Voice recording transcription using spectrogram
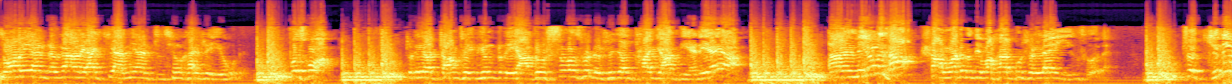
总而言之，俺俩见面之情还是有的。不错，这个叫张翠萍，这个丫头十来岁的时间，她家爹爹呀，俺领着她上我这个地方，还不是来一次的。这今年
